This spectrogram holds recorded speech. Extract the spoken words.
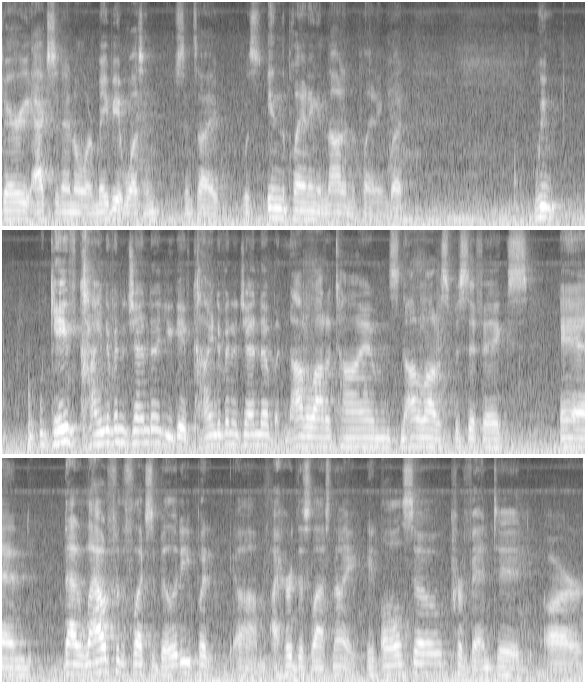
very accidental, or maybe it wasn't, since I was in the planning and not in the planning, but we we gave kind of an agenda. You gave kind of an agenda, but not a lot of times, not a lot of specifics, and that allowed for the flexibility. But um, I heard this last night. It also prevented our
